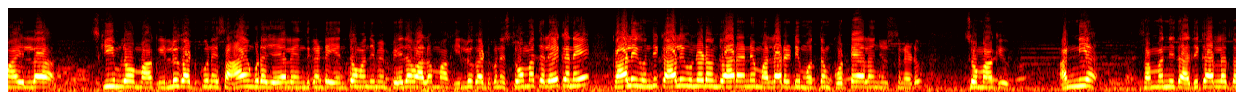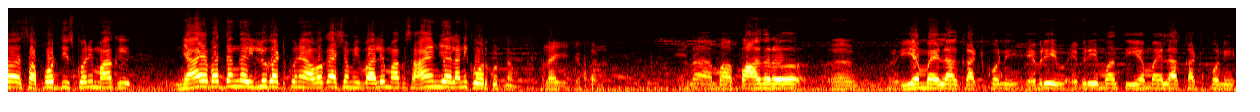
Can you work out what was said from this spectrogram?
మా ఇళ్ళ స్కీమ్లో మాకు ఇల్లు కట్టుకునే సహాయం కూడా చేయాలి. ఎందుకంటే ఎంతోమంది మేము పేదవాళ్ళం మాకు ఇల్లు కట్టుకునే స్తోమత లేకనే ఖాళీగా ఉంది. ఖాళీగా ఉండడం ద్వారానే మల్లారెడ్డి మొత్తం కొట్టేయాలని చూస్తున్నాడు. సో మాకు అన్ని సంబంధిత అధికారులతో సపోర్ట్ తీసుకొని మాకు న్యాయబద్ధంగా ఇల్లు కట్టుకునే అవకాశం ఇవ్వాలి మాకు సహాయం చేయాలని కోరుకుంటున్నాం. చెప్పండి. మా ఫాదర్ ఈఎంఐలా కట్టుకొని ఎవ్రీ ఎవ్రీ మంత్ ఈఎంఐలా కట్టుకొని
